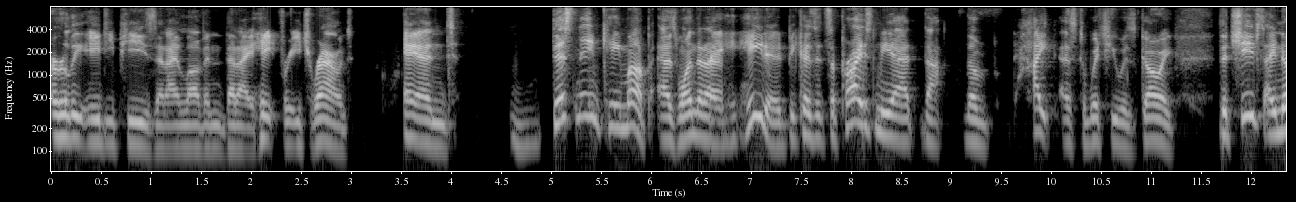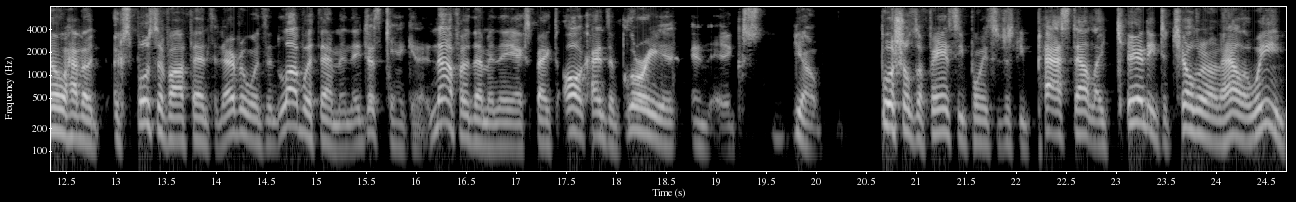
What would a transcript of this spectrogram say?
early ADPs that I love and that I hate for each round. And this name came up as one that I hated because it surprised me at the the height as to which he was going. The Chiefs, I know, have an explosive offense and everyone's in love with them and they just can't get enough of them and they expect all kinds of glory and, and you know bushels of fancy points to just be passed out like candy to children on Halloween.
